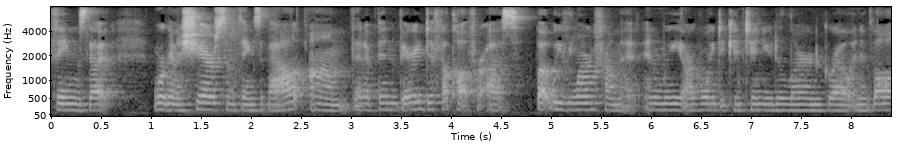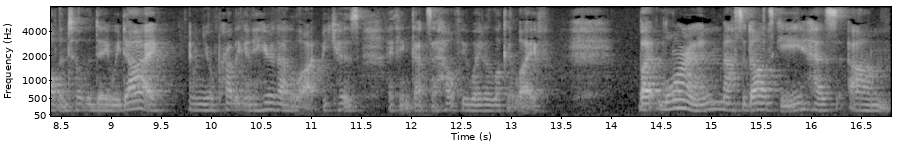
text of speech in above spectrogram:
things that we're going to share some things about um, that have been very difficult for us, but we've learned from it and we are going to continue to learn, grow, and evolve until the day we die and you're probably going to hear that a lot because I think that's a healthy way to look at life. But Lauren Macedonsky has um,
